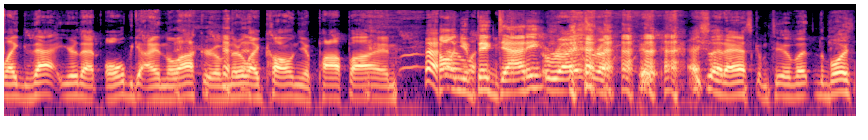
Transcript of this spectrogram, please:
like that, you're that old guy in the locker room. They're like calling you Papa and Calling you Big Daddy. right, right. Actually, I'd ask them to, but the boys,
